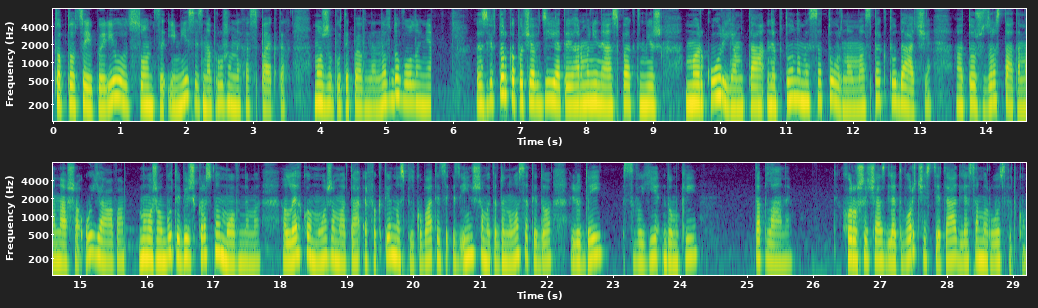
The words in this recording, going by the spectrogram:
Тобто в цей період сонце і місяць в напружених аспектах може бути певне невдоволення. З вівторка почав діяти гармонійний аспект між Меркурієм та Нептуном і Сатурном, аспект удачі. Тож зростатиме наша уява. Ми можемо бути більш красномовними, легко можемо та ефективно спілкуватися з іншими та доносити до людей свої думки та плани. Хороший час для творчості та для саморозвитку.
